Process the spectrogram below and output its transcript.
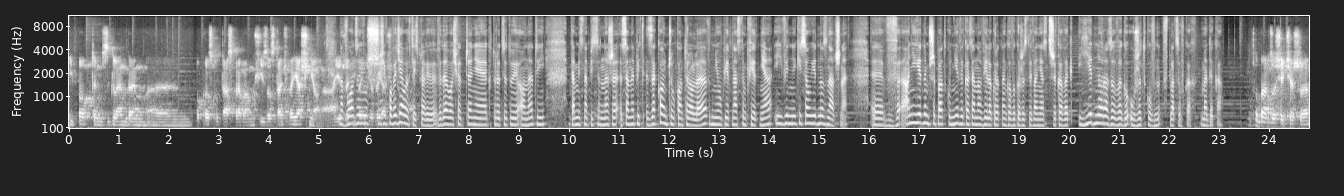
i pod tym względem e, po prostu ta sprawa musi zostać wyjaśniona. No władze już wyjaśniona... się powiedziały w tej sprawie. Wydały oświadczenie, które cytuje Onet i tam jest napisane, że Sanepid zakończył kontrolę w dniu 15 kwietnia i wyniki są jednoznaczne. E, w ani jednym przypadku nie wykazano wielokrotnego wykorzystywania strzykawek jednorazowego użytku w, w placówkach medyka. To bardzo się cieszę.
